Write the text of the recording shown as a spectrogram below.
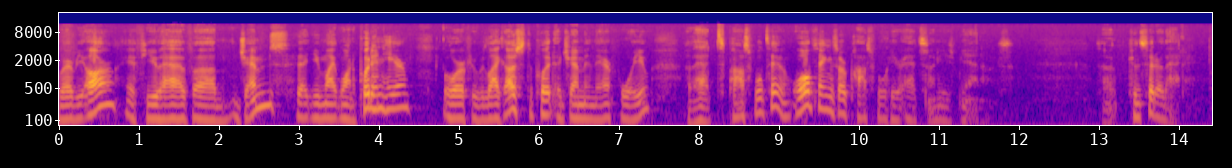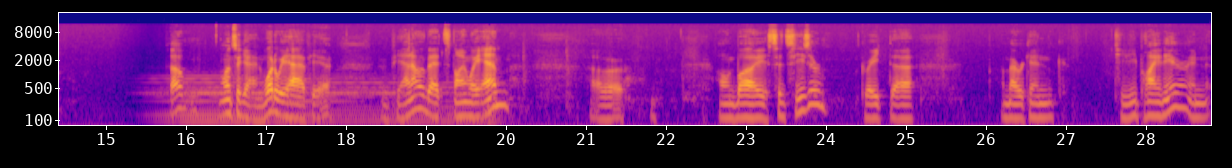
wherever you are, if you have um, gems that you might want to put in here, or if you would like us to put a gem in there for you, that's possible too. All things are possible here at Sonny's Pianos. So consider that. So once again, what do we have here? A piano that's Steinway M, uh, owned by Sid Caesar, great uh, American TV pioneer and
